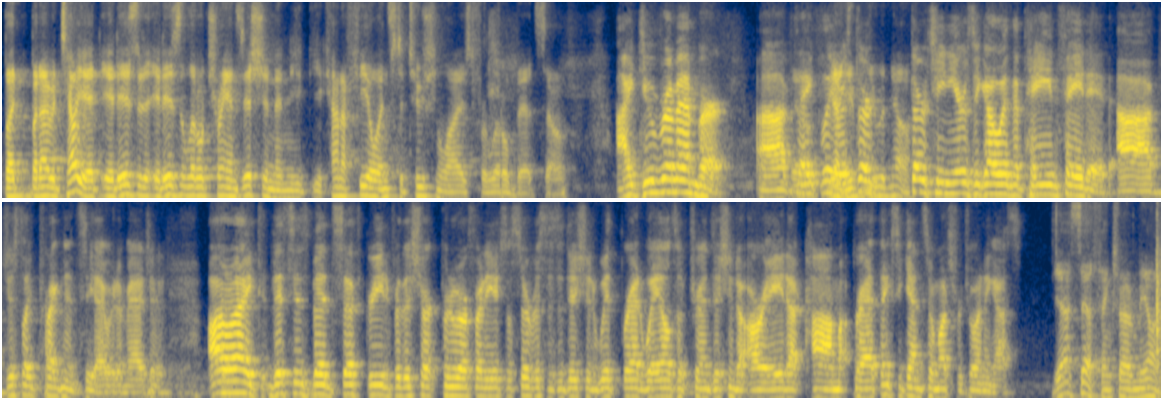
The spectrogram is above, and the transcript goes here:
But but I would tell you, it, it is it is a little transition, and you, you kind of feel institutionalized for a little bit. So I do remember. Uh, yeah. Thankfully, yeah, it was thir- you 13 years ago, and the pain faded, uh, just like pregnancy, I would imagine. All right, this has been Seth Greene for the Sharkpreneur Financial Services Edition with Brad Wales of Transition to RIA.com. Brad, thanks again so much for joining us. Yeah, Seth, thanks for having me on.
